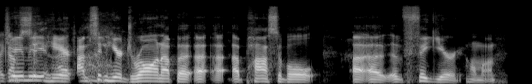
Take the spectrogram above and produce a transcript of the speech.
like I'm sitting here. I- I, am sitting here drawing up a a, a possible uh, a figure. Hold on.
